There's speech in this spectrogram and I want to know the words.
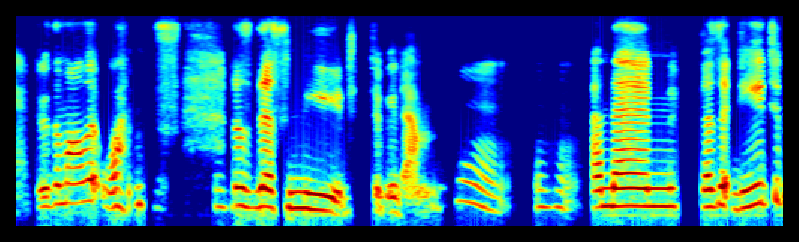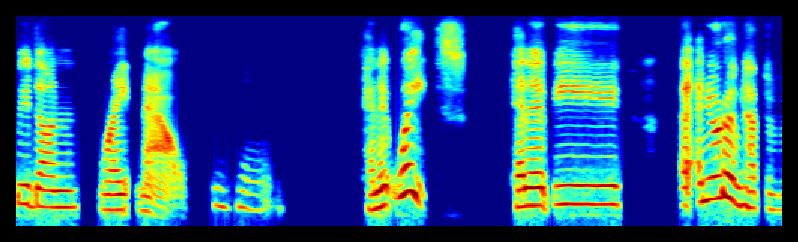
can't do them all at once mm-hmm. does this need to be done mm-hmm. Mm-hmm. And then, does it need to be done right now? Mm-hmm. Can it wait? Can it be? And you don't even have to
